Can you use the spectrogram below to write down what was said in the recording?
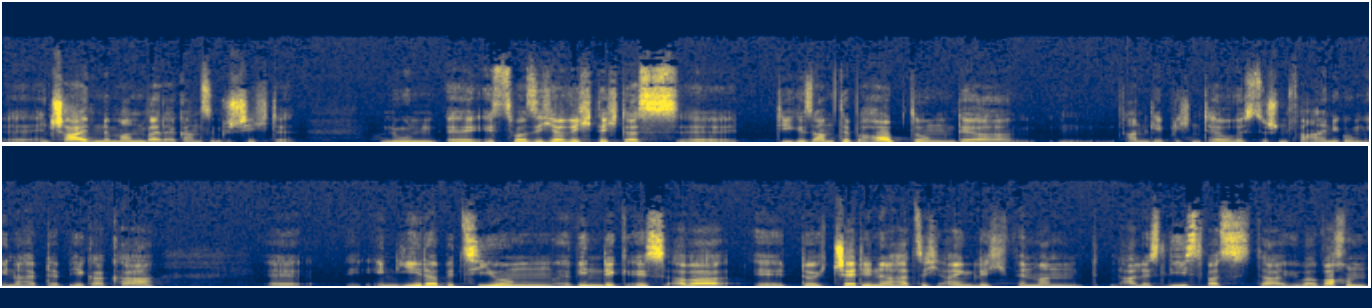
äh, äh, entscheidende Mann bei der ganzen Geschichte. Nun äh, ist zwar sicher richtig, dass äh, die gesamte Behauptung der angeblichen terroristischen Vereinigung innerhalb der PKK in jeder Beziehung äh, windig ist, aber äh, durch Chetiner hat sich eigentlich, wenn man alles liest, was da über Wochen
